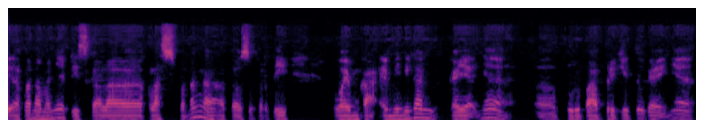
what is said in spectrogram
apa namanya di skala kelas menengah atau seperti UMKM ini kan kayaknya uh, buruh pabrik itu kayaknya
